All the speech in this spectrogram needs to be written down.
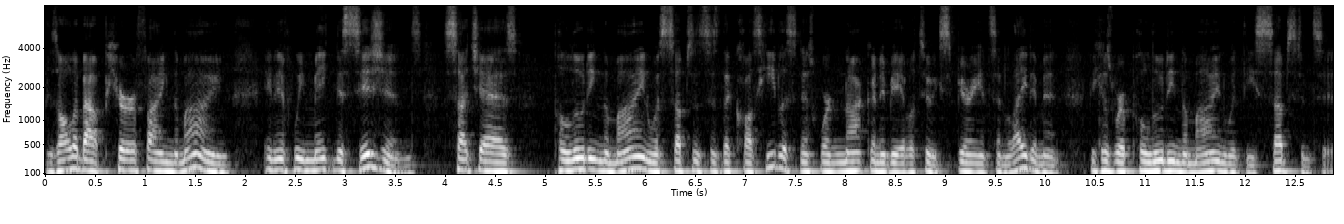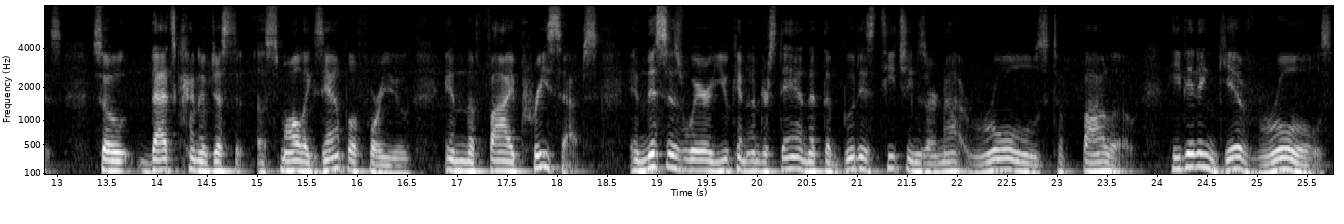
is all about purifying the mind. And if we make decisions such as polluting the mind with substances that cause heedlessness, we're not going to be able to experience enlightenment because we're polluting the mind with these substances. So that's kind of just a small example for you in the five precepts. And this is where you can understand that the Buddha's teachings are not rules to follow. He didn't give rules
